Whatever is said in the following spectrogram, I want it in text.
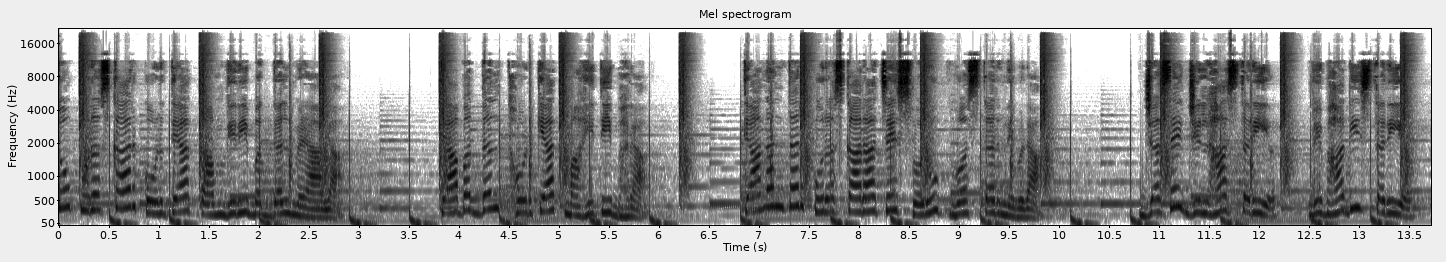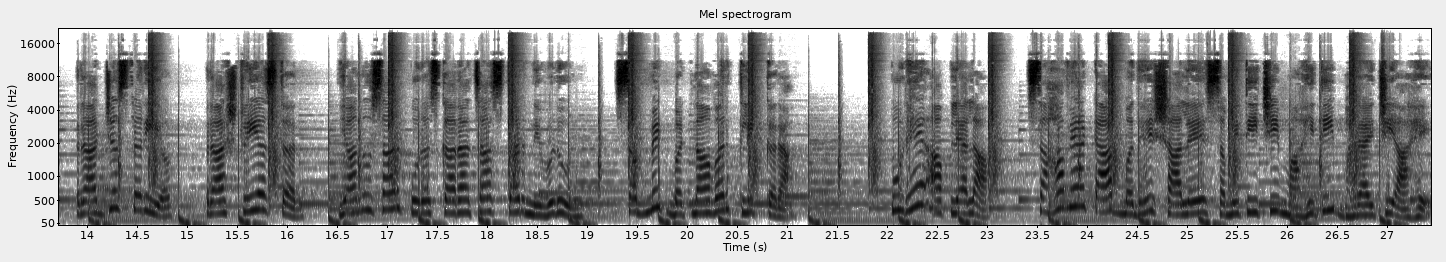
तो पुरस्कार कोणत्या कामगिरीबद्दल मिळाला? त्याबद्दल थोडक्यात माहिती भरा. त्यानंतर पुरस्काराचे स्वरूप व स्तर निवडा. जसे जिल्हास्तरीय विभागी स्तरीय राज्यस्तरीय राष्ट्रीय स्तर यानुसार पुरस्काराचा स्तर निवडून सबमिट बटनावर क्लिक करा. पुढे आपल्याला सहाव्या टॅबमध्ये शालेय समितीची माहिती भरायची आहे.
